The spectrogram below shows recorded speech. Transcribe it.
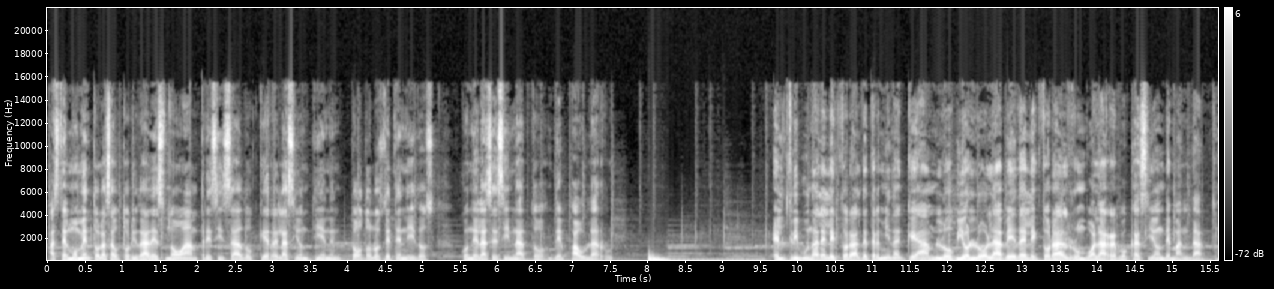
Hasta el momento las autoridades no han precisado qué relación tienen todos los detenidos con el asesinato de Paula Ruth. El Tribunal Electoral determina que AMLO violó la veda electoral rumbo a la revocación de mandato.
